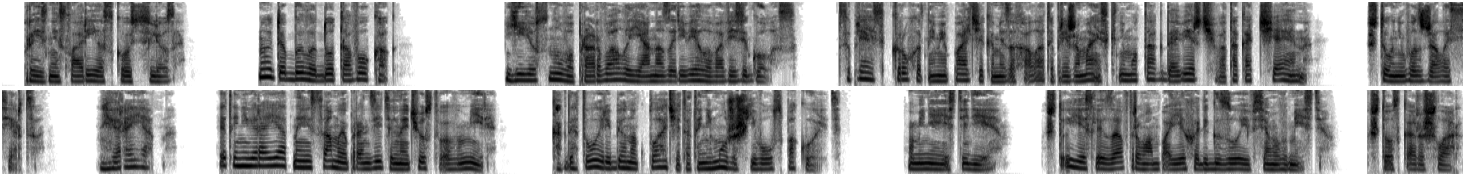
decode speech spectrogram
— произнесла Рия сквозь слезы. «Но это было до того, как...» Ее снова прорвало, и она заревела во весь голос, цепляясь крохотными пальчиками за халат и прижимаясь к нему так доверчиво, так отчаянно, что у него сжалось сердце. Невероятно. Это невероятное и самое пронзительное чувство в мире. Когда твой ребенок плачет, а ты не можешь его успокоить. У меня есть идея. Что если завтра вам поехать к Зое всем вместе? Что скажешь, Лар?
